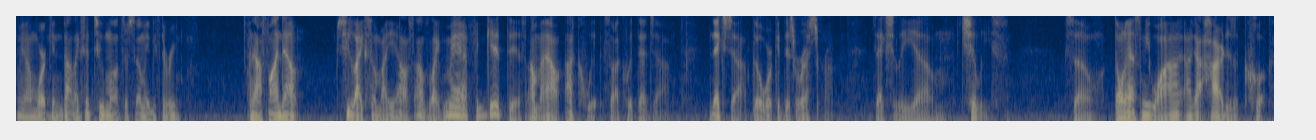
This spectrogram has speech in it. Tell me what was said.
you know, I'm working about, like I said, two months or so, maybe three. And I find out she likes somebody else. I was like, man, forget this. I'm out. I quit. So I quit that job. Next job, go work at this restaurant. It's actually um, Chili's. So don't ask me why I got hired as a cook.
